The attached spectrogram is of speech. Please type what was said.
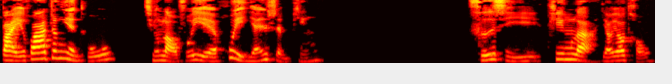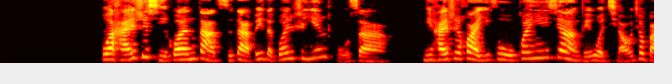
百花争艳图，请老佛爷慧眼审评。慈禧听了，摇摇头：“我还是喜欢大慈大悲的观世音菩萨，你还是画一幅观音像给我瞧瞧吧。”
